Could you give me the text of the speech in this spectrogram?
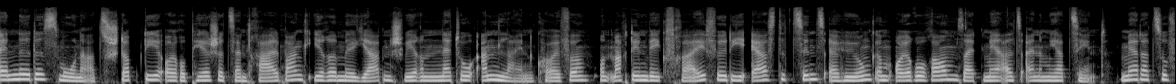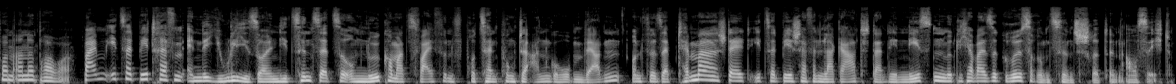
Ende des Monats stoppt die Europäische Zentralbank ihre milliardenschweren Netto-Anleihenkäufe und macht den Weg frei für die erste Zinserhöhung im Euroraum seit mehr als einem Jahrzehnt. Mehr dazu von Anne Brauer. Beim EZB-Treffen Ende Juli sollen die Zinssätze um 0,25 Prozentpunkte angehoben werden. Und für September stellt EZB-Chefin Lagarde dann den nächsten, möglicherweise größeren Zinsschritt in Aussicht.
